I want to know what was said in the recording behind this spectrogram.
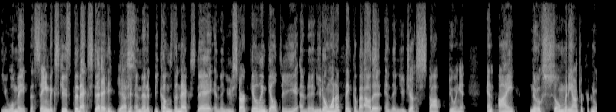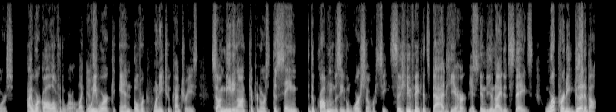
you will make the same excuse the next day. Yes. And then it becomes the next day. And then you start feeling guilty. And then you don't want to think about it. And then you just stop doing it. And I know so many entrepreneurs. I work all over the world. Like yes. we work in over 22 countries. So I'm meeting entrepreneurs. The same, the problem is even worse overseas. So you think it's bad here yes. in the United States. We're pretty good about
